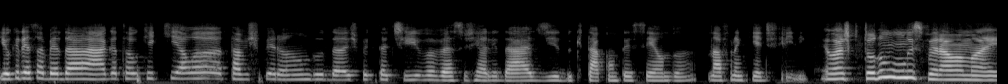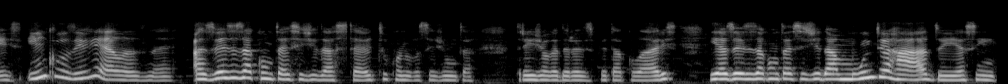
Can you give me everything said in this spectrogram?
e eu queria saber da Agatha o que, que ela estava esperando da expectativa versus realidade do que está acontecendo na franquia de Phoenix. Eu acho que todo mundo esperava mais, inclusive elas, né? Às vezes acontece de dar certo quando você junta três jogadoras espetaculares, e às vezes acontece de dar muito errado e assim.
